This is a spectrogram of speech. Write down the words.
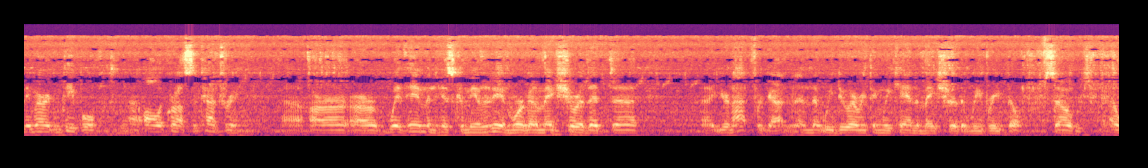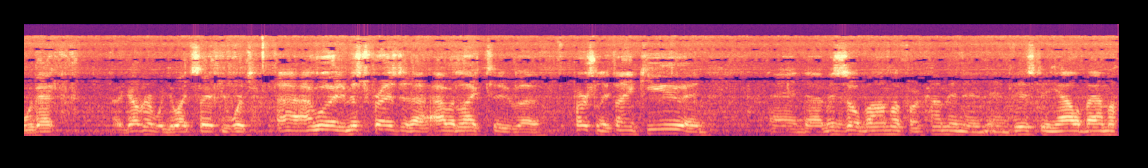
the American people all across the country are, are with him and his community, and we're going to make sure that uh, you're not forgotten and that we do everything we can to make sure that we've rebuilt. So, uh, with that, uh, Governor, would you like to say a few words? Uh, I would, and Mr. President, I, I would like to uh, personally thank you and and uh, Mrs. Obama for coming and, and visiting Alabama.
